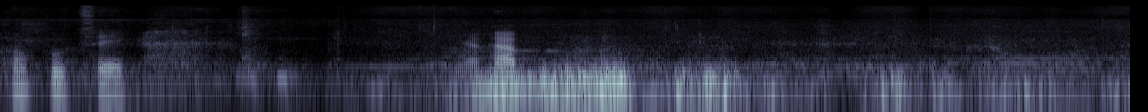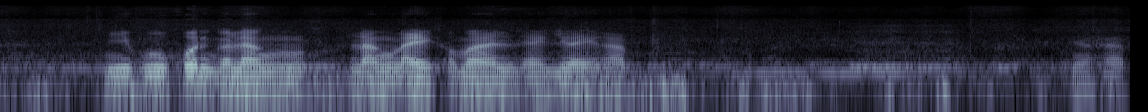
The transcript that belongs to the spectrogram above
ของปลูกเสกนะครับ มีผู้คนกำลังลังไหลเข้ามาเรื่อยๆครับ นะครับ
